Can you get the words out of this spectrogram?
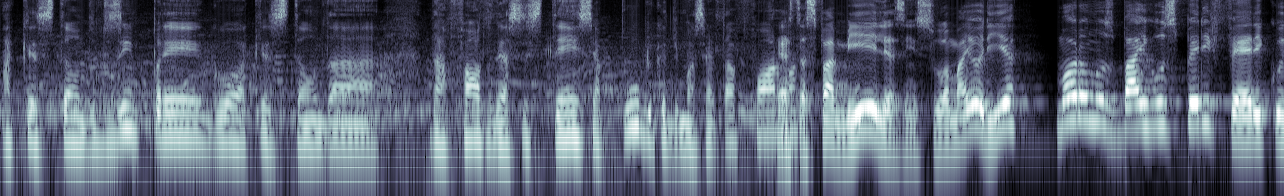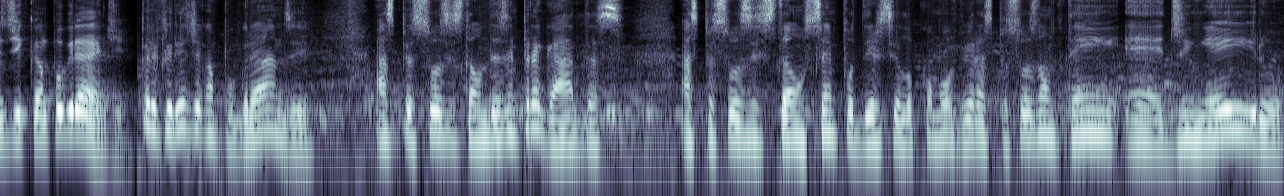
a questão do desemprego, a questão da, da falta de assistência pública, de uma certa forma. Estas famílias, em sua maioria, moram nos bairros periféricos de Campo Grande. Periferia de Campo Grande, as pessoas estão desempregadas, as pessoas estão sem poder se locomover, as pessoas não têm é, dinheiro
